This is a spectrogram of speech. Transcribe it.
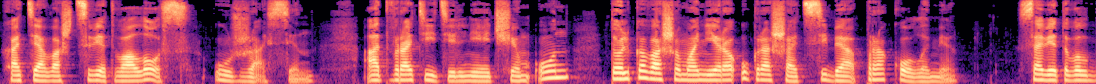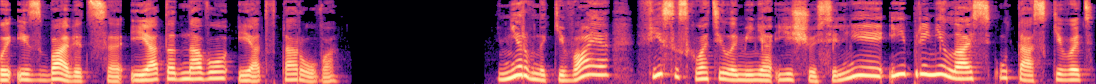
хотя ваш цвет волос ужасен. Отвратительнее, чем он, только ваша манера украшать себя проколами. Советовал бы избавиться и от одного, и от второго. Нервно кивая, Фиса схватила меня еще сильнее и принялась утаскивать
